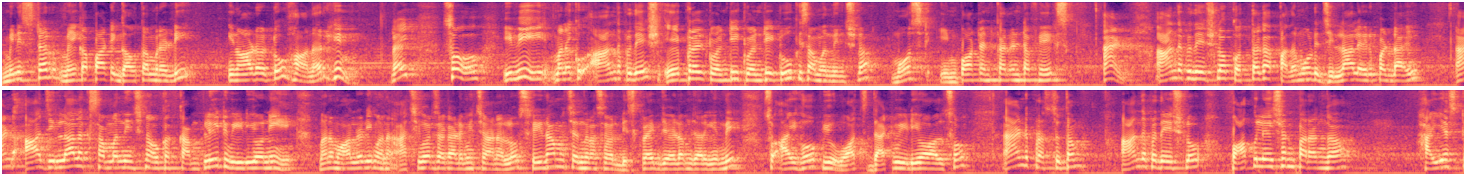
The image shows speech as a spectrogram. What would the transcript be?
minister Mekapati Goutham Reddy in order to honour him right so ఇవి మనకు ఆంధ్రప్రదేశ్ ఏప్రిల్ ట్వంటీ ట్వంటీ టూకి సంబంధించిన most important current affairs and ఆంధ్రప్రదేశ్లో కొత్తగా పదమూడు జిల్లాలు ఏర్పడ్డాయి. అండ్ ఆ జిల్లాలకు సంబంధించిన ఒక కంప్లీట్ వీడియోని మనం ఆల్రెడీ మన అచీవర్స్ అకాడమీ ఛానల్లో శ్రీరామచంద్ర సార్ డిస్క్రైబ్ చేయడం జరిగింది. So I hope you watch that video also and ప్రస్తుతం ఆంధ్రప్రదేశ్లో పాపులేషన్ పరంగా హయ్యెస్ట్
